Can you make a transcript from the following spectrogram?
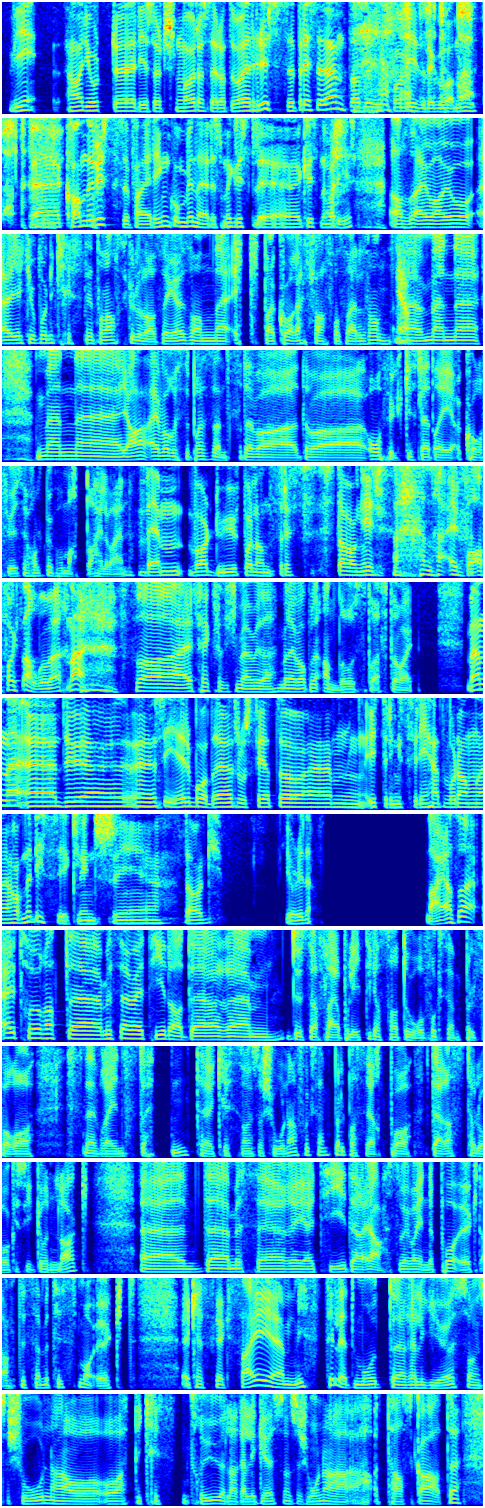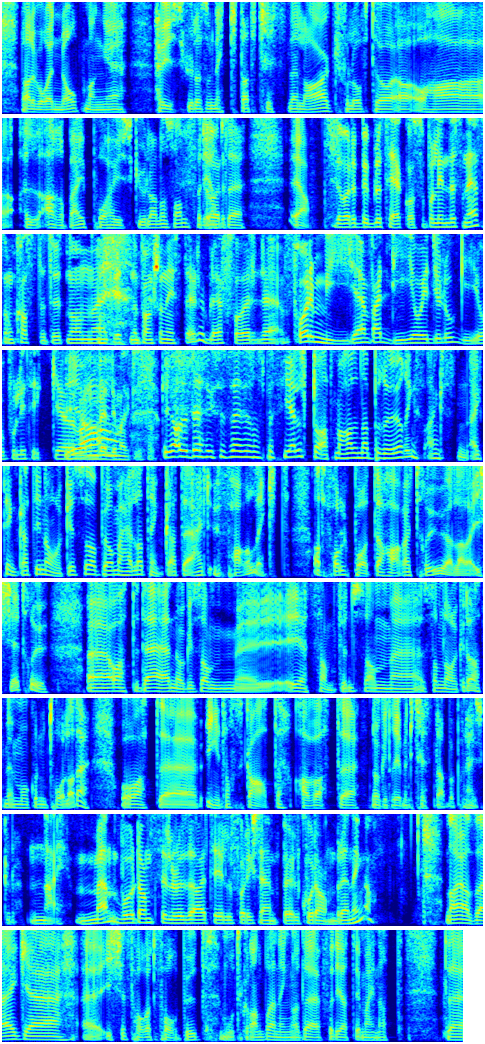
Vi har gjort eh, researchen vår og ser at du var russepresident da du gikk på videregående. Eh, kan russefeiring kombineres med kristne verdier? Altså, jeg, var jo, jeg gikk jo på en kristen internatskole, da, så jeg er jo sånn eh, ekte KrF-er, for å si det sånn. Ja. Men, men, ja, jeg var russepresident, så det var, det var, og fylkesleder i KrFU, så jeg holdt meg på matta hele veien. Hvem var du på landstreff Stavanger? Nei, jeg var faktisk aldri der. Nei. Så jeg fikk faktisk ikke med meg det, men jeg var på den andre russetreff. det var jeg. Men uh, du uh, sier både trosfrihet og uh, ytringsfrihet. Hvordan havner disse i clinch i dag? Gjør de det? Nei, altså, jeg tror at uh, Vi ser jo en tid da, der um, du ser flere politikere som tar til orde for, for å snevre inn støtten til kristne organisasjoner, for eksempel, basert på deres teologiske grunnlag. Uh, det vi ser i en tid der, ja, som vi var inne på, økt antisemittisme og økt hva skal jeg si, mistillit mot religiøse organisasjoner, og, og at kristen tro eller religiøse organisasjoner tar skade. Nå har det vært enormt mange høyskoler som nekter at kristne lag får lov til å, å ha arbeid på høyskolene og sånn. Det, det, ja. det, var et bibliotek også på Lindesnes som kastet ut noen eh, kristne pensjonister. Det ble for, eh, for mye verdi og ideologi og politikk. Det ja, var en veldig merkelig sak. Ja, det jeg synes er litt sånn spesielt, da, at vi har denne berøringsangsten. Jeg tenker at I Norge så bør vi heller tenke at det er helt ufarlig at folk både har ei tru eller ikke ei tru. Eh, og at det er noe som i et samfunn som, som Norge, da, at vi må kunne tåle det. Og at uh, ingen tar skade av at uh, noen driver med kristent arbeid på en høyskole. Nei, men hvordan stiller du deg til f.eks. koranbrenning? da? Nei, altså jeg er ikke for et forbud mot koranbrenning. og Det er fordi at jeg mener at det,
